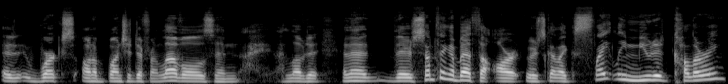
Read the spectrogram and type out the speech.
It works on a bunch of different levels and I, I loved it. And then there's something about the art where it's got like slightly muted coloring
